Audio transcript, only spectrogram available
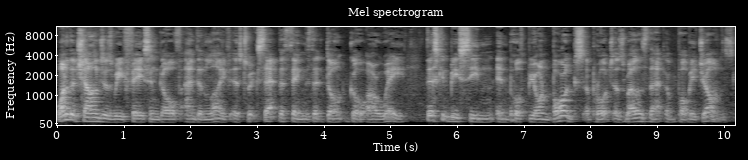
One of the challenges we face in golf and in life is to accept the things that don't go our way this can be seen in both Bjorn Borg's approach as well as that of Bobby Jones.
